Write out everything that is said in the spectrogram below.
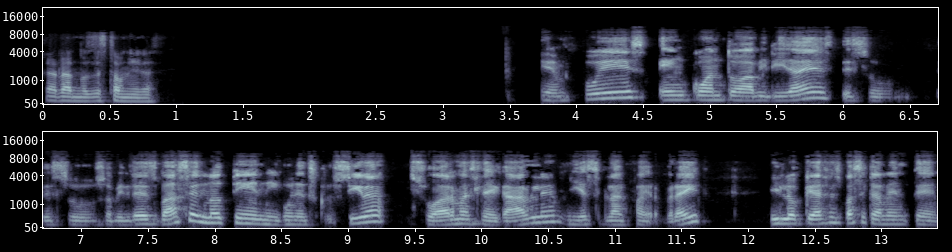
Háblanos de esta unidad. Bien, pues en cuanto a habilidades de, su, de sus habilidades base, no tiene ninguna exclusiva. Su arma es legable y es Blackfire Braid. Y lo que hace es básicamente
